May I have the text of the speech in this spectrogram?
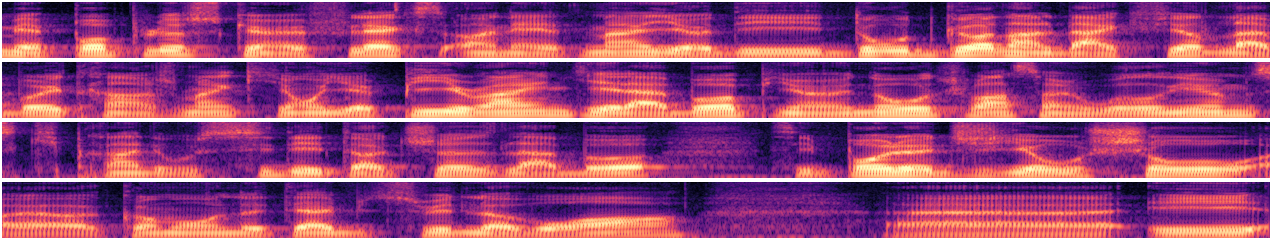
mais pas plus qu'un flex, honnêtement. Il y a d'autres gars dans le backfield là-bas, étrangement, qui ont. Il y a P. Ryan qui est là-bas, puis il y a un autre, je pense, un Williams qui prend aussi des touches là-bas. C'est pas le Gio Show euh, comme on était habitué de le voir. et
